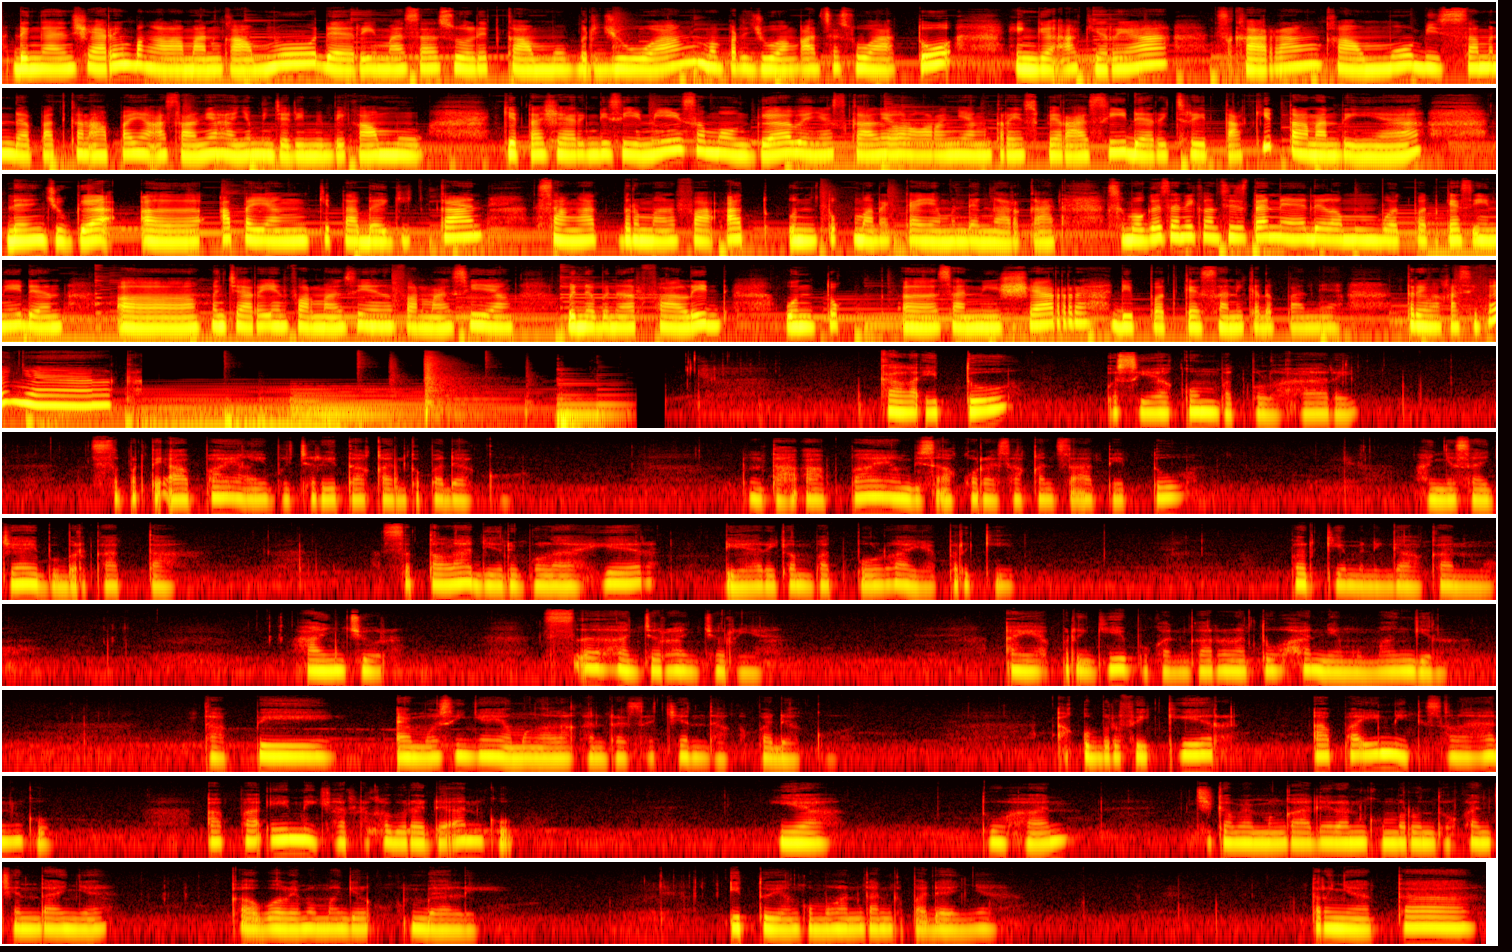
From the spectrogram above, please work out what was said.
dengan sharing pengalaman kamu dari masa sulit kamu berjuang memperjuangkan sesuatu hingga akhirnya sekarang kamu bisa mendapatkan apa yang asalnya hanya menjadi mimpi kamu. Kita sharing di sini semoga banyak sekali orang-orang yang terinspirasi dari cerita kita nantinya dan juga uh, apa yang kita bagikan sangat bermanfaat untuk mereka yang mendengarkan. Semoga Sani konsisten ya dalam membuat podcast ini dan uh, mencari informasi-informasi yang benar-benar valid untuk uh, Sani share di podcast Sani ke depannya. Terima kasih banyak. Kala itu usiaku 40 hari. Seperti apa yang ibu ceritakan kepadaku. Entah apa yang bisa aku rasakan saat itu. Hanya saja ibu berkata, setelah dirimu lahir, di hari ke-40 ayah pergi. Pergi meninggalkanmu. Hancur, sehancur-hancurnya. Ayah pergi bukan karena Tuhan yang memanggil, tapi emosinya yang mengalahkan rasa cinta kepadaku. Aku berpikir, apa ini kesalahanku? Apa ini karena keberadaanku? Ya, Tuhan, jika memang kehadiranku meruntuhkan cintanya, kau boleh memanggilku kembali. Itu yang kumohonkan kepadanya. Ternyata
